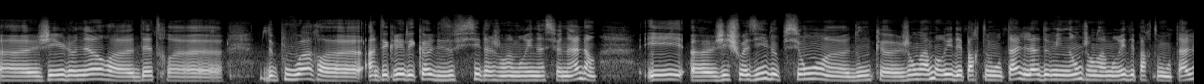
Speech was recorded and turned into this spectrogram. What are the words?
Euh, j'ai eu l'honneur euh, euh, de pouvoir intégrer l'école des officiers de la gendarmerie nationale et j'ai choisi l'option gendarmerie départementale, la dominante gendarmerie départementale.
